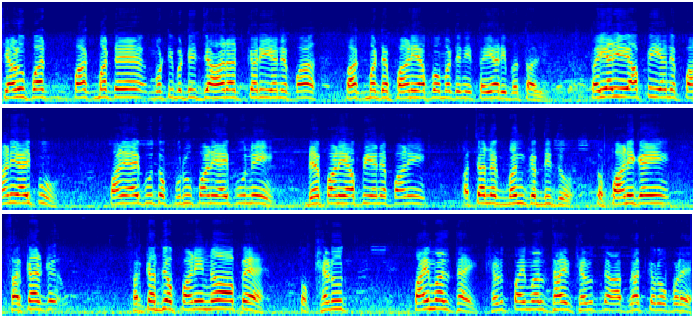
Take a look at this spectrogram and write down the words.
શિયાળુ પાક પાક માટે મોટી મોટી જાહેરાત કરી અને પા- પાક માટે પાણી આપવા માટેની તૈયારી બતાવી. તૈયારી આપી અને પાણી આપ્યું. પાણી આપ્યું તો પૂરું પાણી આપ્યું નહીં. બે પાણી આપી અને પાણી અચાનક બંધ કરી દીધું. તો પાણી કંઈ સરકાર સરકાર જો પાણી ન આપે તો ખેડૂત પાયમાલ થાય. ખેડૂત પાયમાલ થાય, ખેડૂતને આપઘાત કરવો પડે.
